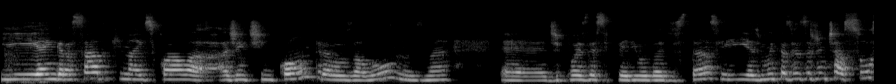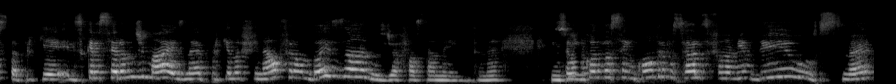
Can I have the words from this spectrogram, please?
E é engraçado que na escola a gente encontra os alunos, né? É, depois desse período à distância, e muitas vezes a gente assusta, porque eles cresceram demais, né? Porque no final foram dois anos de afastamento, né? Então, Sim. quando você encontra, você olha e fala, meu Deus, né?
